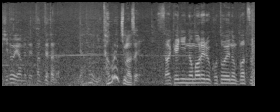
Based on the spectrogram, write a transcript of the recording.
ひどい雨で立ってたら病に倒れちまうぜ。酒に飲まれることへの罰。ここ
